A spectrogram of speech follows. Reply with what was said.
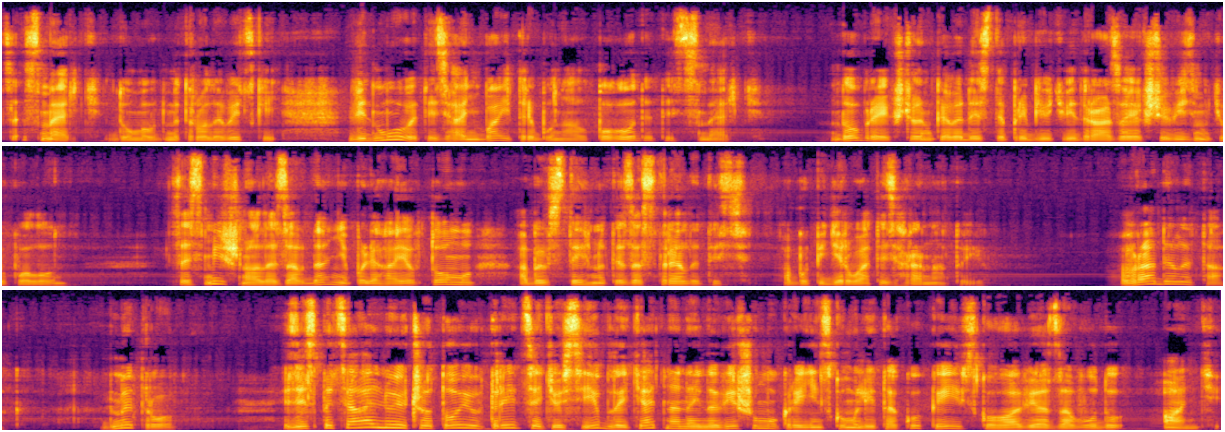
Це смерть, думав Дмитро Левицький, відмовитись ганьба й трибунал, погодитись смерть. Добре, якщо НКВДсти приб'ють відразу, якщо візьмуть у полон. Це смішно, але завдання полягає в тому, аби встигнути застрелитись або підірватись гранатою. Врадили так. Дмитро. Зі спеціальною чотою в 30 осіб летять на найновішому українському літаку Київського авіазаводу Анті.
